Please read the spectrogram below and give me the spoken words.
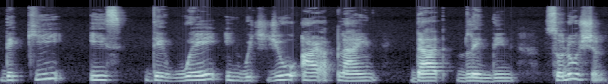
the key is the way in which you are applying that blending solution.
